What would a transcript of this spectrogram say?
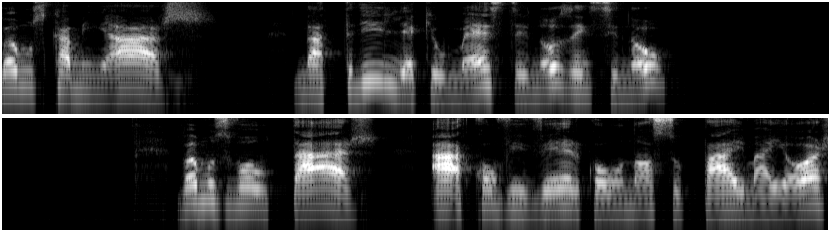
Vamos caminhar na trilha que o Mestre nos ensinou? Vamos voltar a conviver com o nosso Pai maior?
